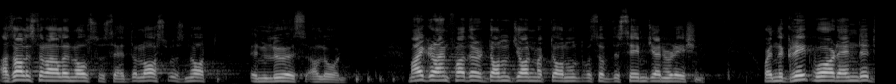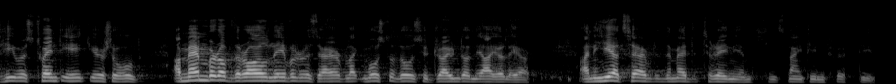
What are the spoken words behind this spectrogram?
As Alistair Allen also said, the loss was not in Lewis alone. My grandfather, Donald John MacDonald, was of the same generation. When the Great War ended, he was 28 years old, a member of the Royal Naval Reserve, like most of those who drowned on the Isle Air, and he had served in the Mediterranean since 1915.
